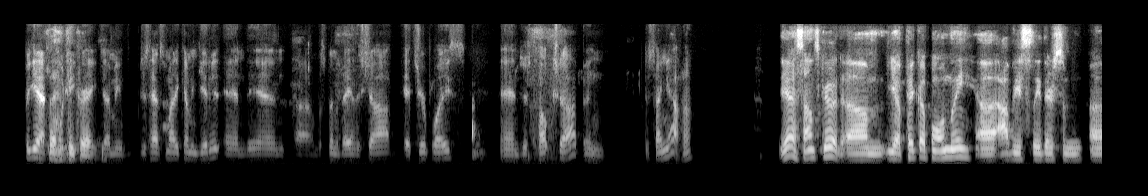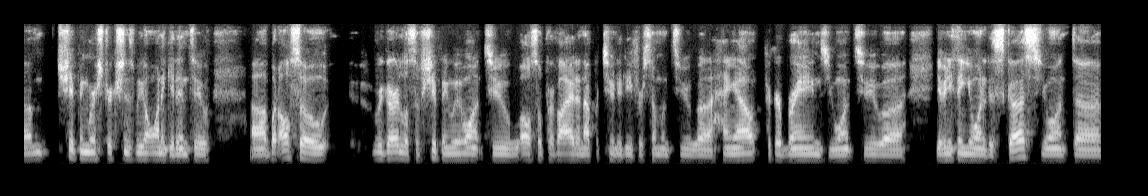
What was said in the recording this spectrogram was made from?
But yeah, that'd be great. Think? I mean, just have somebody come and get it, and then uh, we'll spend a day in the shop at your place and just talk shop and just hang out, huh? Yeah, sounds good. Um, yeah, pickup only. Uh, obviously, there's some um, shipping restrictions we don't want to get into, uh, but also regardless of shipping, we want to also provide an opportunity for someone to uh, hang out, pick our brains. You want to, uh, you have anything you want to discuss? You want, uh,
